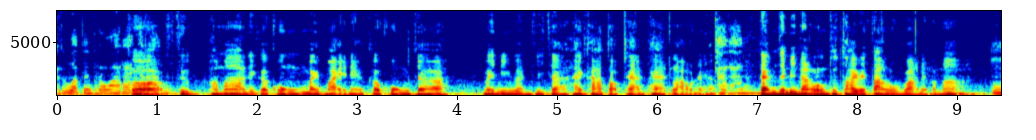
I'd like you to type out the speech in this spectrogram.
หรือว่าเป็นเพราะว่าอะไรก็คะท่านคือพม่านี่ก็คงใหม่ๆเนี่ยก็คงจะไม่มีเงินที่จะให้ค่าตอบแทนแพทย์เรานะฮะค่ะท่านแต่มันจะมีนักลงทุนไทยไปตั้งโรงพยาบาลในพม่าอื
